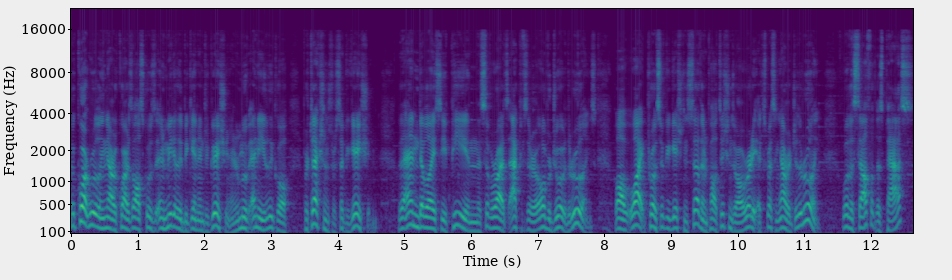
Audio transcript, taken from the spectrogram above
The court ruling now requires all schools to immediately begin integration and remove any legal protections for segregation. The NAACP and the civil rights activists are overjoyed with the rulings, while white pro-segregation Southern politicians are already expressing outrage at the ruling. Will the South let this pass?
